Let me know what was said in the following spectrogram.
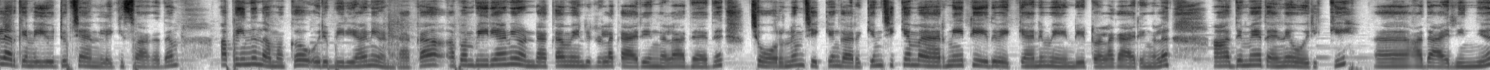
എല്ലാവർക്കും എന്റെ യൂട്യൂബ് ചാനലിലേക്ക് സ്വാഗതം. അപ്പോൾ ഇന്ന് നമുക്ക് ഒരു ബിരിയാണി ഉണ്ടാക്കാം. അപ്പം ബിരിയാണി ഉണ്ടാക്കാൻ വേണ്ടിയിട്ടുള്ള കാര്യങ്ങൾ അതായത് ചോറിനും ചിക്കൻ കറിക്കും ചിക്കൻ മാരിനേറ്റ് ചെയ്ത് വെക്കാനും വേണ്ടിയിട്ടുള്ള കാര്യങ്ങൾ ആദ്യമേ തന്നെ ഒരുക്കി അത് അരിഞ്ഞ്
